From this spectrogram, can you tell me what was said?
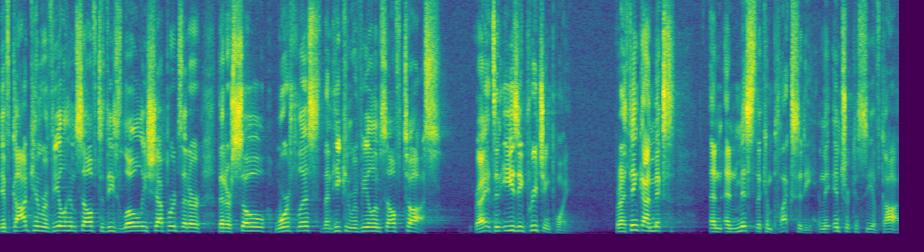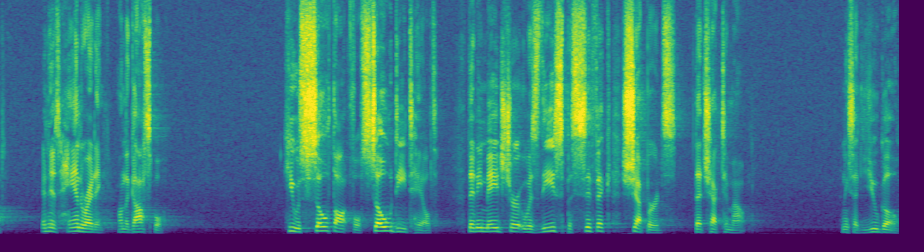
if God can reveal himself to these lowly shepherds that are, that are so worthless, then he can reveal himself to us, right? It's an easy preaching point. But I think I mix and, and miss the complexity and the intricacy of God and his handwriting on the gospel. He was so thoughtful, so detailed, that he made sure it was these specific shepherds that checked him out. And he said, You go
